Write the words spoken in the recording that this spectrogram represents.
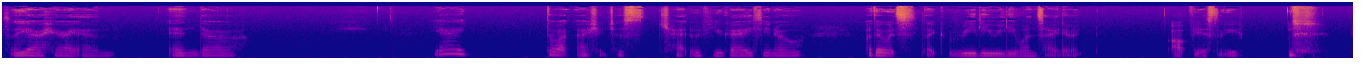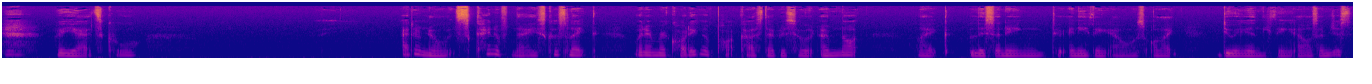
So yeah, here I am, and uh, yeah, I thought I should just chat with you guys, you know, although it's like really really one sided, obviously. but yeah, it's cool. I don't know, it's kind of nice because like when I'm recording a podcast episode, I'm not like listening to anything else or like doing anything else. I'm just,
